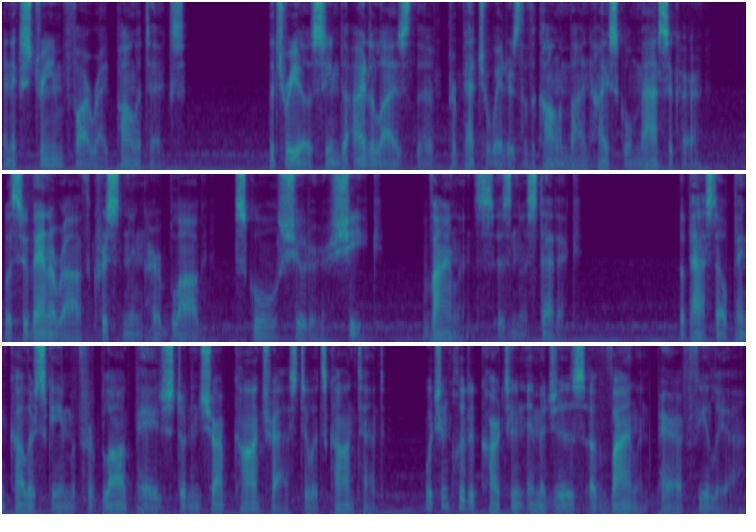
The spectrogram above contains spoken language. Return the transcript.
and extreme far right politics. The trio seemed to idolize the perpetuators of the Columbine High School massacre, with Savannah Souvannarath christening her blog School Shooter Chic Violence is an Aesthetic. The pastel pink color scheme of her blog page stood in sharp contrast to its content, which included cartoon images of violent paraphilia.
